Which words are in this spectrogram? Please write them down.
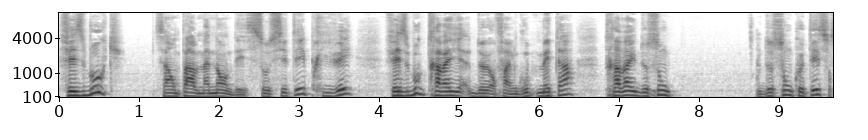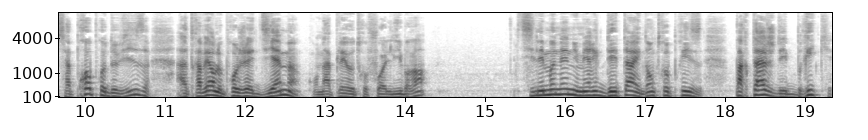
Facebook, ça on parle maintenant des sociétés privées. Facebook travaille enfin le groupe Meta travaille de son de son côté sur sa propre devise à travers le projet Diem, qu'on appelait autrefois Libra. Si les monnaies numériques d'État et d'entreprise partagent des briques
